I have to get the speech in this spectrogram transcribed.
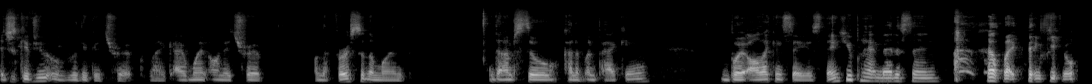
it just gives you a really good trip. Like I went on a trip on the first of the month that I'm still kind of unpacking, but all I can say is thank you, plant medicine. like thank you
